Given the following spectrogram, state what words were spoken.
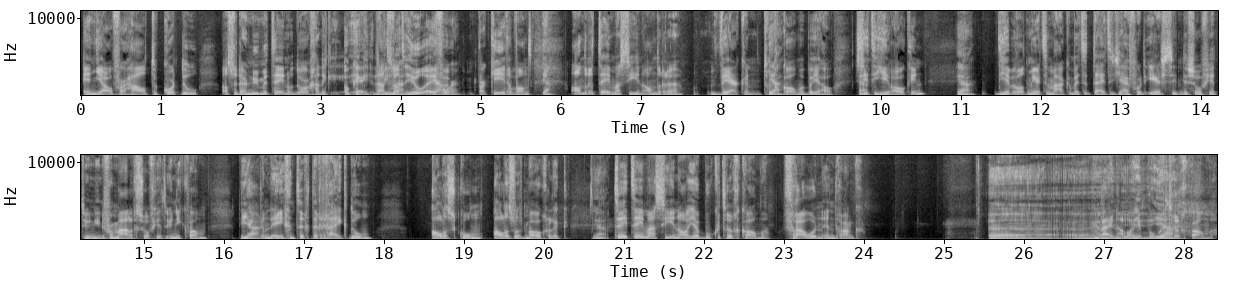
en jouw verhaal tekort doe als we daar nu meteen op doorgaan. Ik, okay, ik, laten we dat heel even ja, parkeren, want ja. andere thema's die in andere werken terugkomen bij jou zitten hier ook in. Ja. Die hebben wat meer te maken met de tijd dat jij voor het eerst in de Sovjet-Unie, de voormalige Sovjet-Unie kwam. De jaren negentig, de rijkdom. Alles kon, alles was mogelijk. Ja. Twee thema's die in al jouw boeken terugkomen: vrouwen en drank. Uh, Bijna al je boeken ja. terugkomen.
